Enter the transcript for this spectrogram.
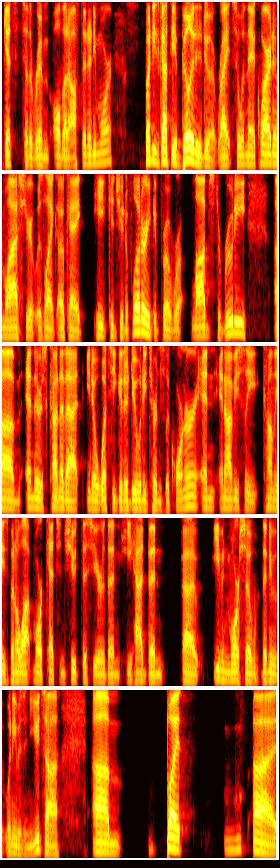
gets to the rim all that often anymore, but he's got the ability to do it, right? So when they acquired him last year, it was like, okay, he could shoot a floater, he could throw lobs to Rudy. Um, and there's kind of that, you know, what's he going to do when he turns the corner? And and obviously Conley's been a lot more catch and shoot this year than he had been, uh, even more so than he, when he was in Utah. Um, but uh,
